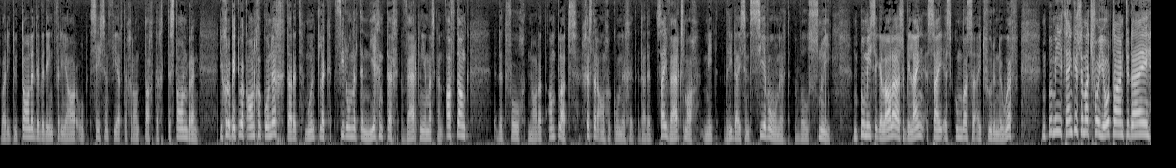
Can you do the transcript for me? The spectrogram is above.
wat die totale dividend vir die jaar op R46.80 te staan bring. Die groep het ook aangekondig dat dit moontlik 490 werknemers kan afdank. Dit volg nadat Amplats gister aangekondig het dat dit sy werksmag met 3700 wil snoei. Mpumi Sigalala is op die lyn. Sy is Kumba se uitvoerende hoof. Mpumi, thank you so much for your time today.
